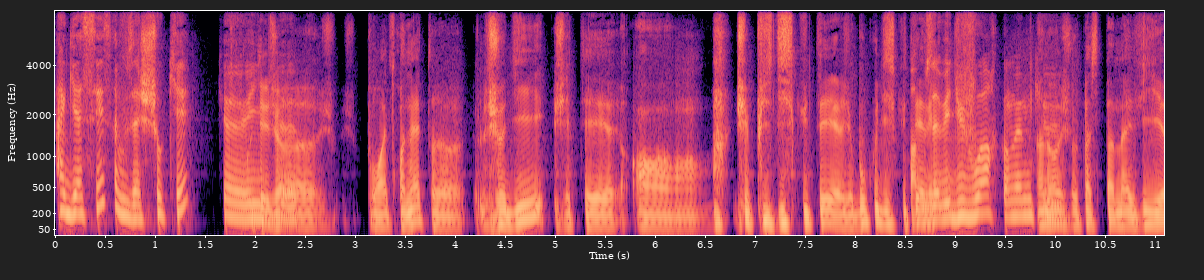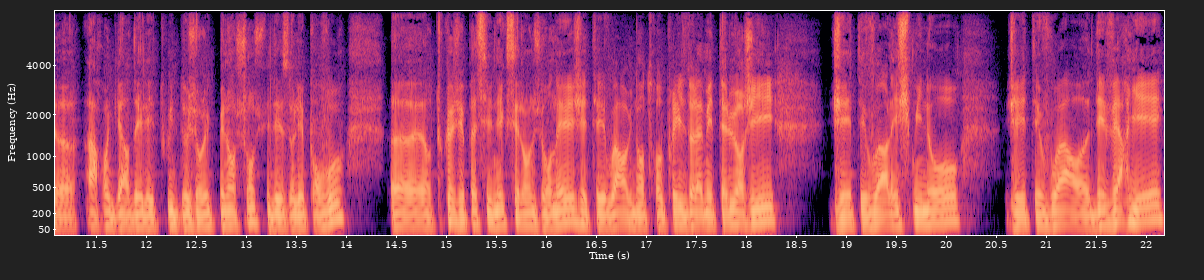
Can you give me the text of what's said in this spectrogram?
agacé, ça vous a choqué que je, pour être honnête, euh, jeudi, j'étais en, j'ai plus discuté, j'ai beaucoup discuté. Ah, vous avez dû voir quand même. Que... non, je passe pas ma vie euh, à regarder les tweets de Jean-Luc Mélenchon. Je suis désolé pour vous. Euh, en tout cas, j'ai passé une excellente journée. J'ai été voir une entreprise de la métallurgie. J'ai été voir les cheminots. J'ai été voir des verriers.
